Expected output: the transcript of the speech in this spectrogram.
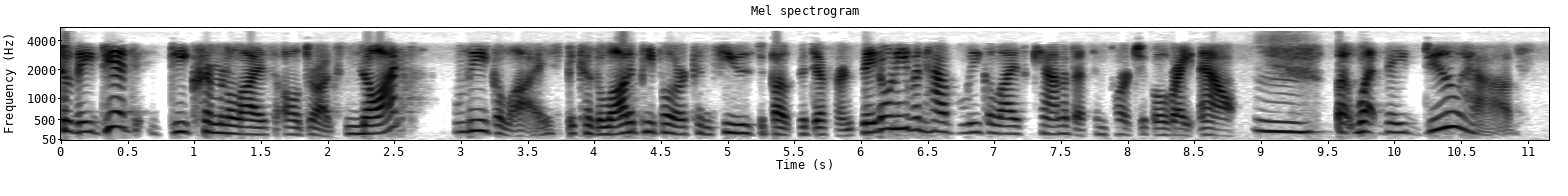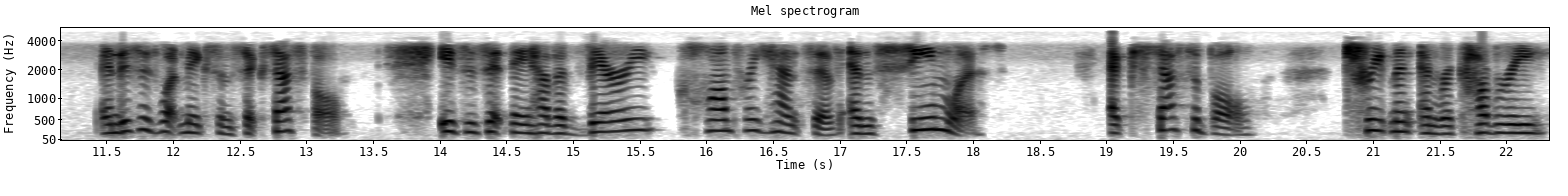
So they did decriminalize all drugs, not legalize, because a lot of people are confused about the difference. They don't even have legalized cannabis in Portugal right now. Mm. But what they do have, and this is what makes them successful, is, is that they have a very comprehensive and seamless, accessible treatment and recovery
